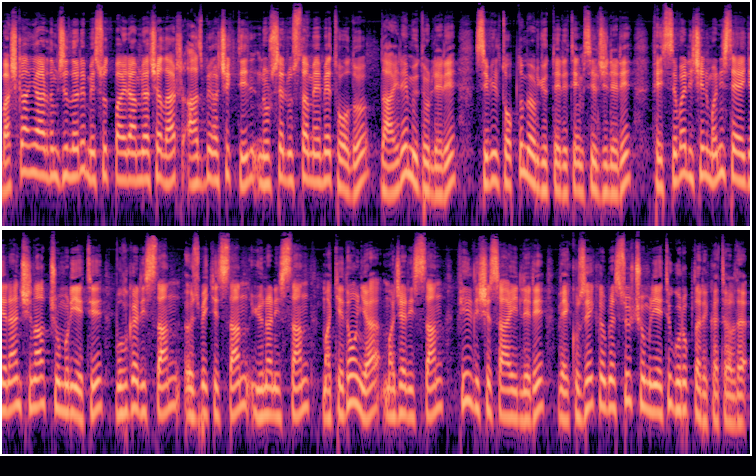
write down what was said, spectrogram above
Başkan Yardımcıları Mesut Bayram Laçalar, Azmi Açıkdil, Nursel Usta Mehmetoğlu, daire müdürleri, sivil toplum örgütleri temsilcileri, festival için Manisa'ya gelen Çin Halk Cumhuriyeti, Bulgaristan, Özbekistan, Yunanistan, Makedonya, Macaristan, Fil Dişi sahilleri ve Kuzey Kıbrıs Türk Cumhuriyeti grupları katıldı.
